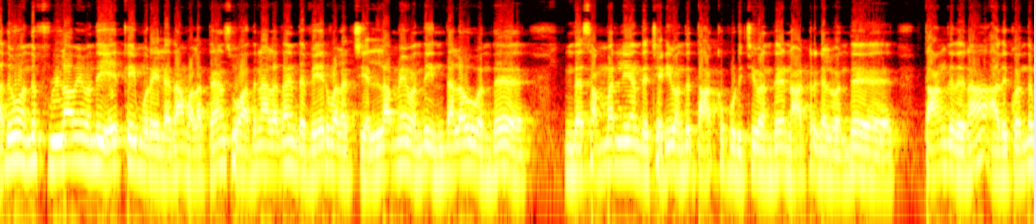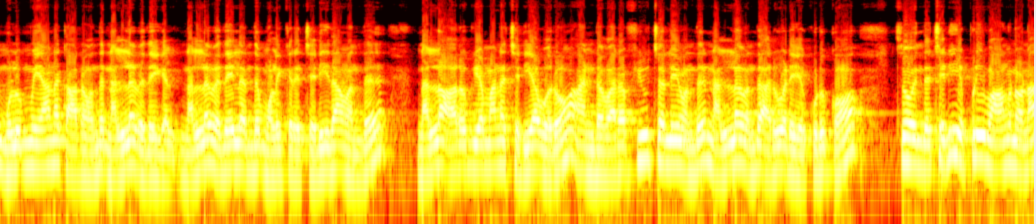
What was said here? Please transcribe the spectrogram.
அதுவும் வந்து ஃபுல்லாகவே வந்து இயற்கை முறையில் தான் வளர்த்தேன். ஸோ அதனால தான் இந்த வேர் வளர்ச்சி எல்லாமே வந்து இந்த அளவு வந்து இந்த சம்மர்லேயும் அந்த செடி வந்து தாக்கு பிடிச்சி வந்து நாற்றுகள் வந்து தாங்குதுன்னா அதுக்கு வந்து முழுமையான காரணம் வந்து நல்ல விதைகள். நல்ல விதையிலேருந்து முளைக்கிற செடி தான் வந்து நல்ல ஆரோக்கியமான செடியாக வரும். அண்ட் வர ஃப்யூச்சர்லேயும் வந்து நல்ல வந்து அறுவடையை கொடுக்கும். ஸோ இந்த செடி எப்படி வாங்கணும்னா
